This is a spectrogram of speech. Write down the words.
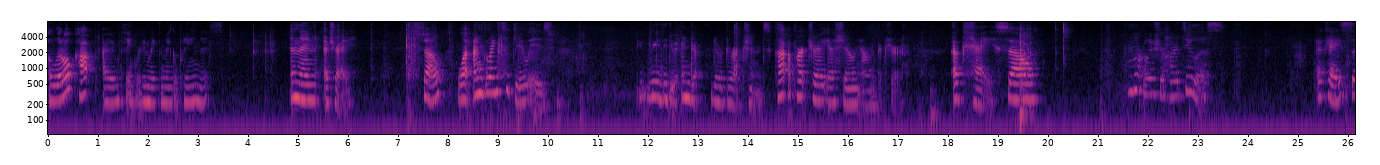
a little cup. I think we're gonna make the mango pudding in this. And then a tray. So, what I'm going to do is read the directions. Cut apart tray as shown on the picture. Okay, so I'm not really sure how to do this. Okay, so,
